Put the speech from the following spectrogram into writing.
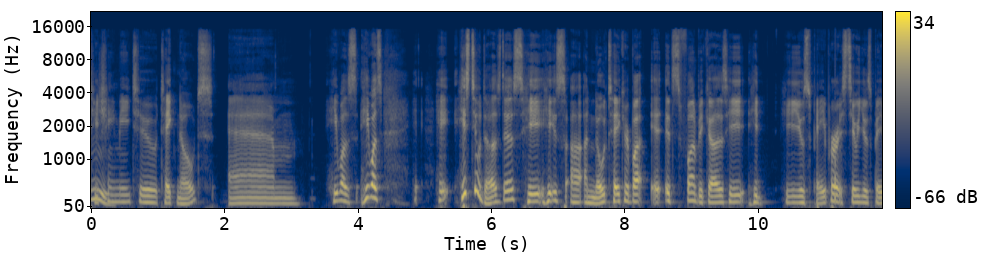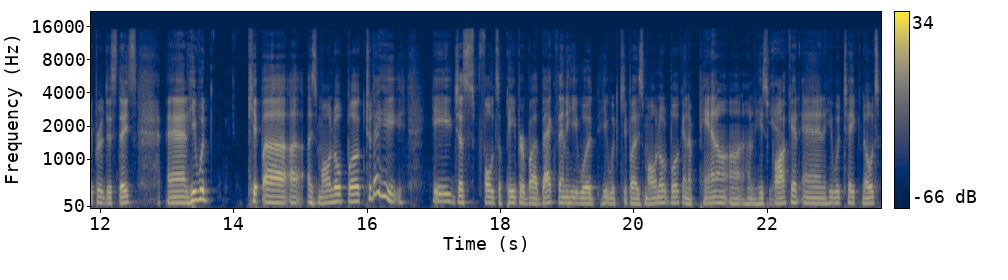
teaching hmm. me to take notes, and he was he was. He, he, he still does this. He he's a, a note taker, but it, it's fun because he he he used paper, still use paper these days, and he would keep a, a, a small notebook. Today he he just folds a paper, but back then he would he would keep a small notebook and a pen on, on his pocket, and he would take notes.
